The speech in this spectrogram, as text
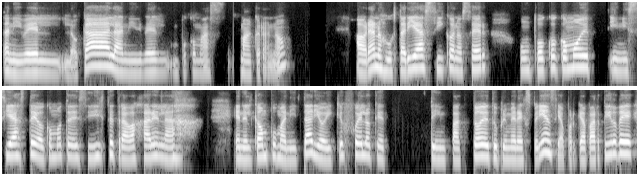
a nivel local, a nivel un poco más macro. ¿no? Ahora nos gustaría sí conocer un poco cómo iniciaste o cómo te decidiste trabajar en, la, en el campo humanitario y qué fue lo que te impactó de tu primera experiencia, porque a partir de,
